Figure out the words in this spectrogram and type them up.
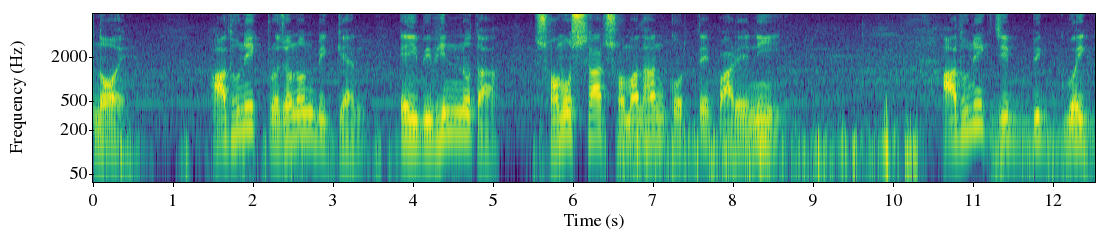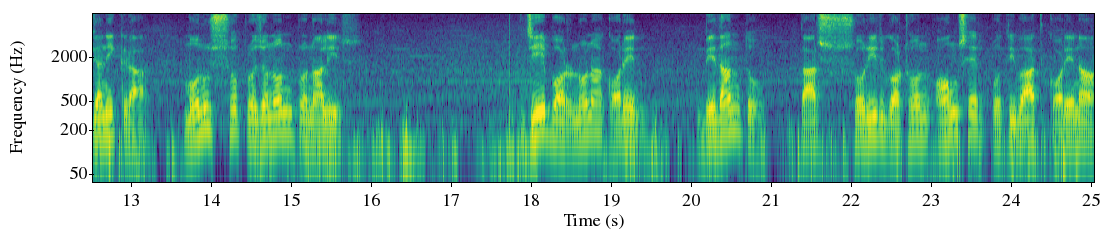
নয়। আধুনিক প্রজনন বিজ্ঞান এই বিভিন্নতা সমস্যার সমাধান করতে পারেনি। আধুনিক জীব বৈজ্ঞানিকরা মনুষ্য প্রজনন প্রণালীর যে বর্ণনা করেন, বেদান্ত তার শরীর গঠন অংশের প্রতিবাদ করে না।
